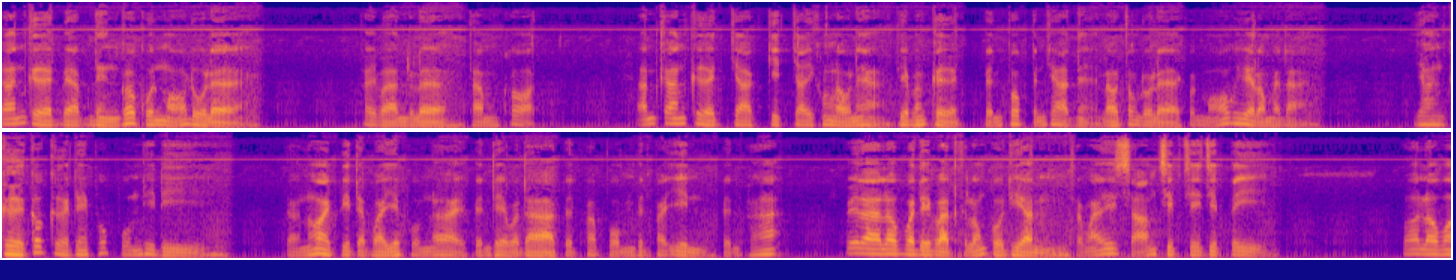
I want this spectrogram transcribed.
การเกิดแบบหนึ่งก็ควรหมอดูแลพยาบาลดูแลทำคลอด อันการเกิดจากจิตใจของเราเนี่ยที่มันเกิดเป็นภพเป็นชาติเนี่ย เราต้องดูแลคนหมอเพื่อเราไม่ได้ อย่างเกิดก็เกิดในภพภูมิที่ดีอย่างน้อยปิดอบายภูมิได้ เป็นเทวดาเป็นพระพรหมเป็นพระอินทร์เป็นพระ เวลาเราปฏิบัติหลวงปู่เทียน สมัยสามสิบสี่สิบปี อเรามา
